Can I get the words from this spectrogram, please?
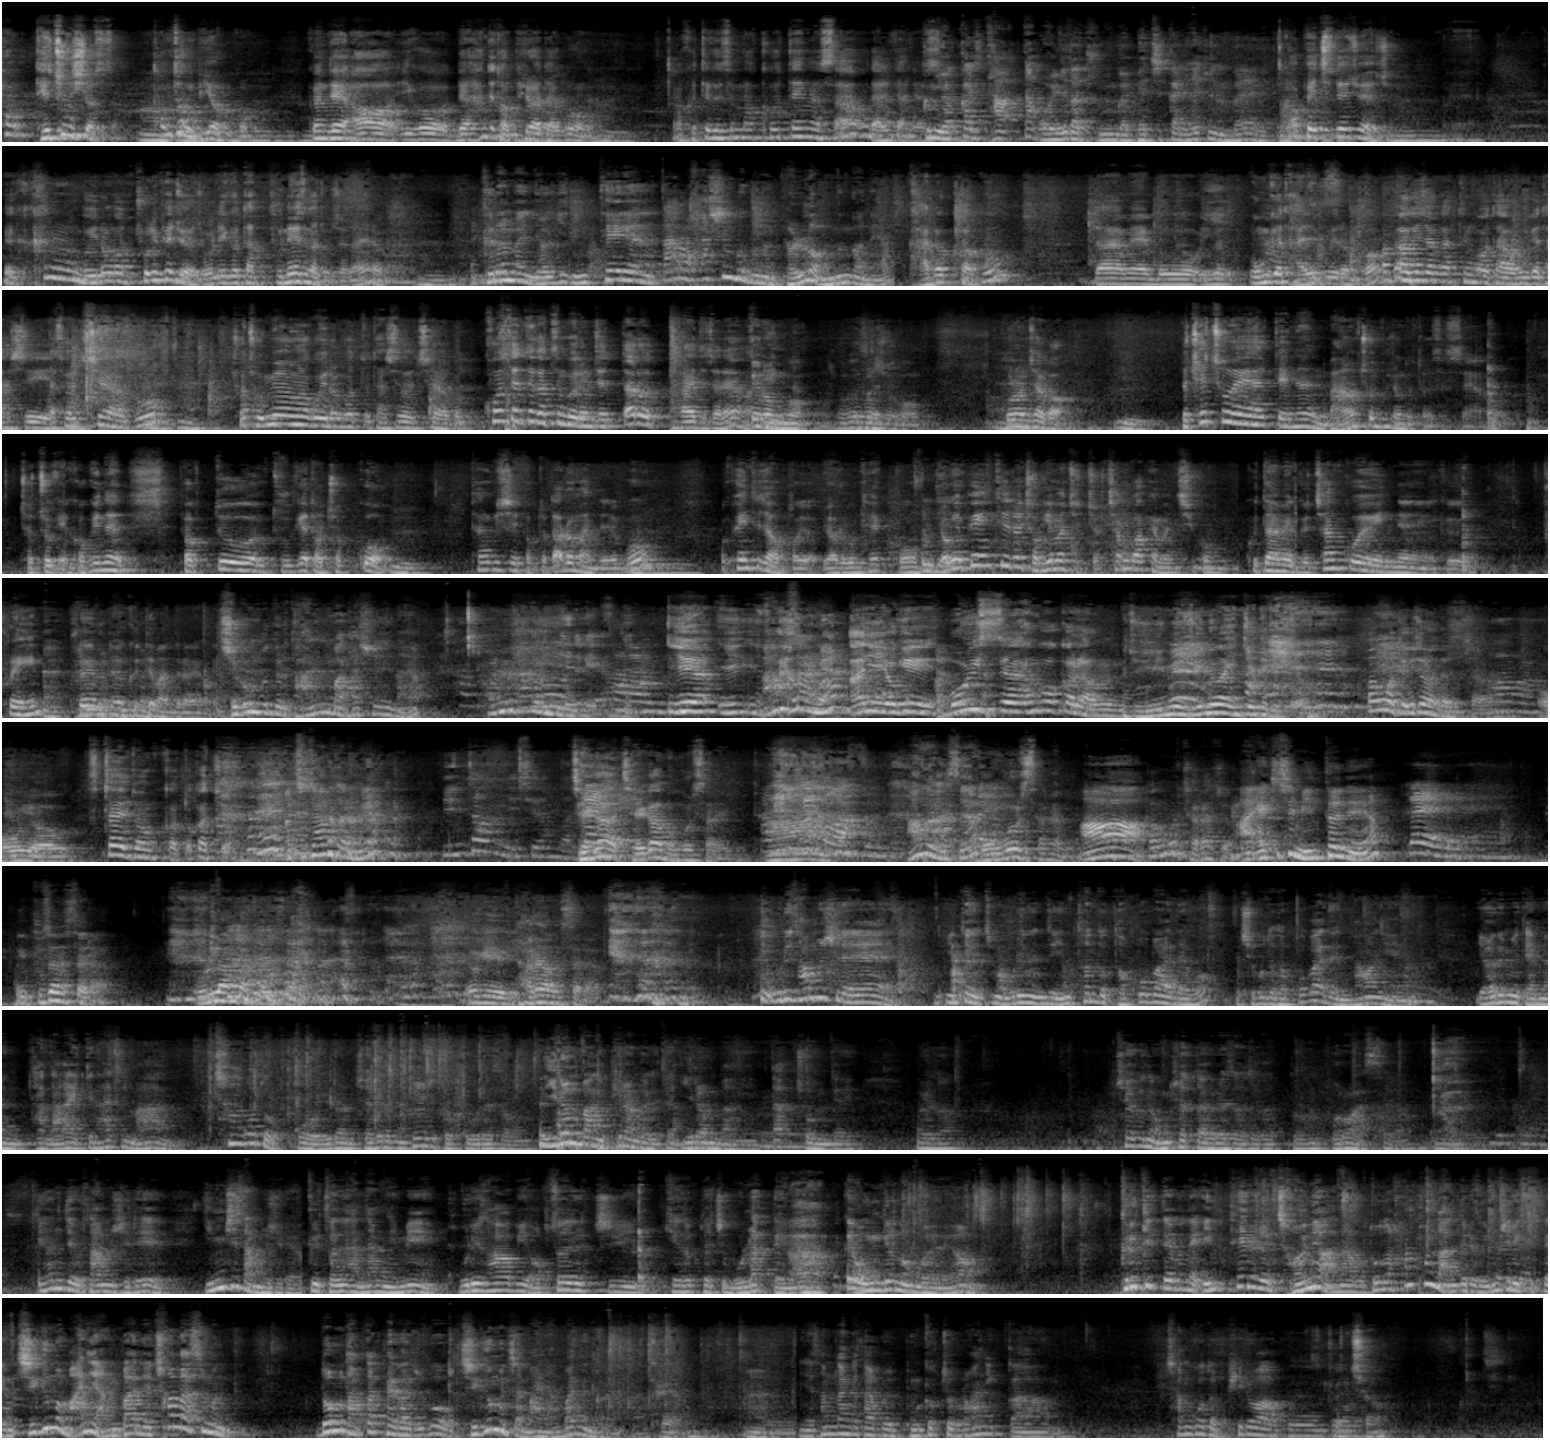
음. 통, 대충 씌었어 어, 텅텅 어, 비었고 어. 그런데 어 이거 내가 한대 더 필요하다고 음. 어, 그때 그래서 막 그것 때문에 싸우고 난리도 그럼 아니었어 몇 가지 다 딱 올려다 주는 거예요? 배치까지 해주는 거예요? 이렇게? 어, 배치도 해줘야죠 음. 큰뭐 이런 건 조립해줘야죠 원래 이거 다 분해해서 가져오잖아요 이런 거. 음. 그러면 여기 인테리어는 따로 하신 부분은 별로 없는 거네요? 가격하고 그다음에 뭐 이거 옮겨 달고 이런 거 깜빡이장 같은 거 다 옮겨 다시 설치하고 저 조명하고 이런 것도 다시 설치하고 콘센트 같은 거는 이제 따로 달아야 되잖아요. 이런 거. 이거 써주고. 그런 작업. 음. 최초에 할 때는 15,000불 정도 들었었어요. 저쪽에. 거기는 벽도 두 개 더 쳤고 음. 탕비실 벽도 따로 만들고 뭐 페인트 작업도 여- 여러 군데 했고. 여기 페인트를 저기만 쳤죠. 창고 앞에만 치고. 그 다음에 그 창고에 있는 그 프레임 네, 프레임도 네, 그때 네. 만들어요 직원분들이 다 한국말 하시나요? 한국인들이에요. 예, 이, 이 한국 사람이야? 아니 여기 모이스 한국어과 나오는 아주 유명 유능한 인재들이 있죠. 한국어 되게 잘한다 진짜. 오요 스타일도 한국과 똑같죠. 아 진짜 한국 사람이에요? 거 아니에요? 제가 제가 몽골 사람입니다. 아, 한국 갔어요? 몽골 사람. 아, 한국말 잘하죠. 아 엑스심 인턴이에요? 네. 여기 부산 사람, 울란바토 사람, 여기 다르항 사람. 우리 사무실에 인턴 있지만 우리는 이제 인턴도 더 뽑아야 되고 직원도 더 뽑아야 되는 상황이에요. 여름이 되면 다 나가 있긴 하지만 창고도 없고 이런 제대로 된 휴식도 없고 그래서 이런 방이 필요한 거죠. 이런 방이 딱 좋은데 그래서 최근에 옮으셨다 그래서 제가 또 한번 보러 왔어요. 현재 우리 사무실이 임시 사무실이에요. 그 전에 단장님이 우리 사업이 없어질지 계속될지 몰랐대요. 아, 그때 옮겨 놓은 거예요. 그렇기 때문에 인테리어를 전혀 안 하고 돈을 한 푼도 안 들이고 임실이 있기 때문에 지금은 많이 양반이에요. 처음 왔으면 너무 답답해가지고 지금은 진짜 많이 양반인 거라니까요. 그래요. 예. 이제 3단계 사업을 본격적으로 하니까 창고도 필요하고 뭐 그렇죠.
